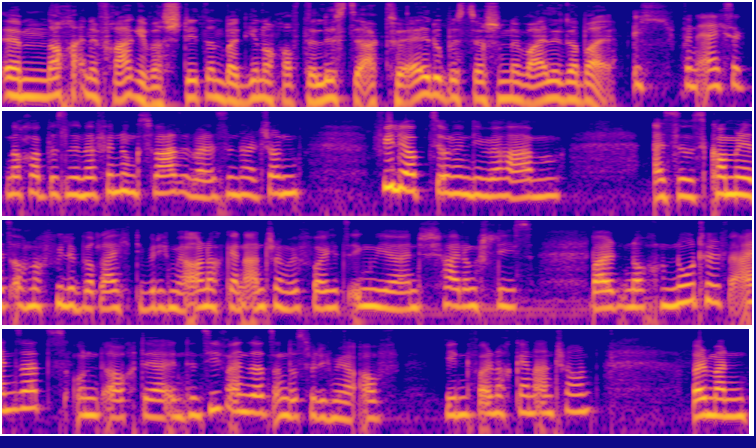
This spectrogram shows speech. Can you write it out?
ähm, noch eine Frage. Was steht denn bei dir noch auf der Liste aktuell? Du bist ja schon eine Weile dabei. Ich bin ehrlich gesagt noch ein bisschen in der Findungsphase, weil es sind halt schon viele Optionen, die wir haben. Also es kommen jetzt auch noch viele Bereiche, die würde ich mir auch noch gerne anschauen, bevor ich jetzt irgendwie eine Entscheidung schließe. Bald noch Nothilfeeinsatz und auch der Intensiveinsatz und das würde ich mir auf jeden Fall noch gerne anschauen, weil man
